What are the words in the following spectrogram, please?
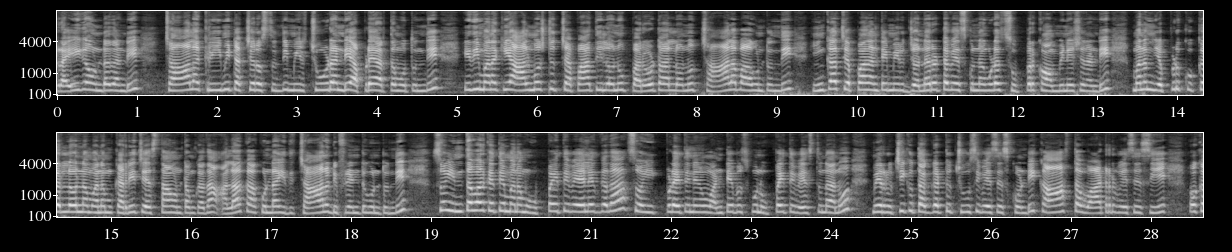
డ్రైగా ఉండదండి. చాలా క్రీమీ టెక్చర్ వస్తుంది. మీరు చూడండి అప్పుడే అర్థమవుతుంది. ఇది మనకి ఆల్మోస్ట్ చపాతీలోను పరోటాల్లోనూ చాలా బాగుంటుంది. ఇంకా చెప్పాలంటే మీరు జొన్న రొట్టె వేసుకున్నా కూడా సూపర్ కాంబినేషన్ అండి. మనం ఎప్పుడు కుక్కర్లో మనం కర్రీ చేస్తూ ఉంటాం కదా అలా కాకుండా ఇది చాలా డిఫరెంట్గా ఉంటుంది. సో ఇంతవరకు అయితే మనం ఉప్పు అయితే వేయలేదు కదా సో ఇప్పుడైతే నేను వన్ టేబుల్ స్పూన్ ఉప్పు అయితే వేస్తున్నాను. మీరు రుచికి తగ్గట్టు చూసి వేసేసుకోండి. కాస్త వాటర్ వేసేసి ఒక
